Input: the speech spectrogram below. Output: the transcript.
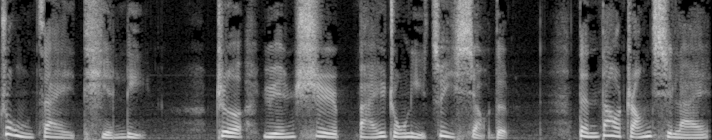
种在田里，这原是百种里最小的。等到长起来，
